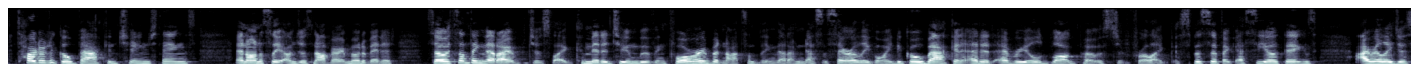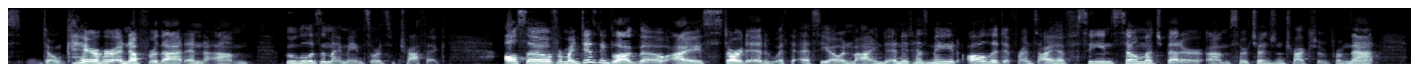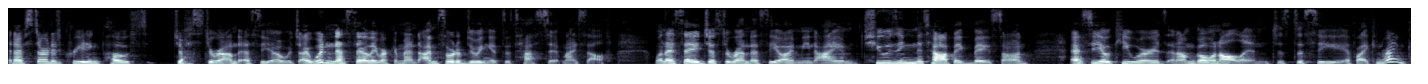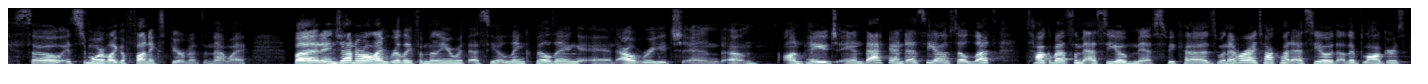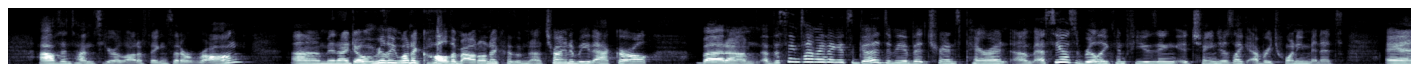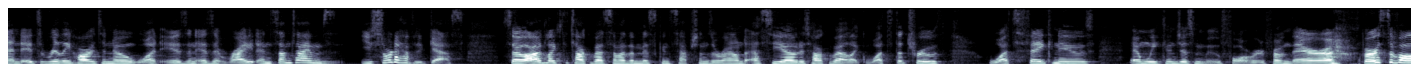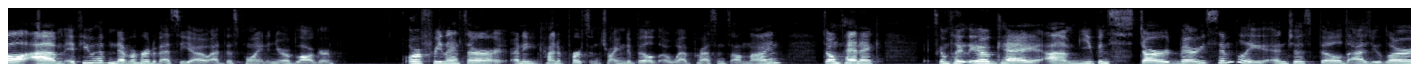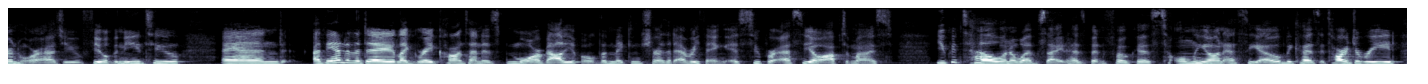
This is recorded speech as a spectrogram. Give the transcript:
it's harder to go back and change things. And honestly, I'm just not very motivated. So it's something that I've just like committed to moving forward, but not something that I'm necessarily going to go back and edit every old blog post for like specific SEO things. I really just don't care enough for that. And um, Google isn't my main source of traffic. Also, for my Disney blog, though, I started with SEO in mind, and it has made all the difference. I have seen so much better um, search engine traction from that, and I've started creating posts just around SEO, which I wouldn't necessarily recommend. I'm sort of doing it to test it myself. When I say just around SEO, I mean I am choosing the topic based on SEO keywords and I'm going all in just to see if I can rank. So it's more of like a fun experiment in that way. But in general, I'm really familiar with SEO link building and outreach and um, on page and back end SEO. So let's talk about some SEO myths because whenever I talk about SEO with other bloggers, I oftentimes hear a lot of things that are wrong. Um, and I don't really want to call them out on it because I'm not trying to be that girl. But um, at the same time, I think it's good to be a bit transparent. Um, SEO is really confusing, it changes like every 20 minutes. And it's really hard to know what is and isn't right. And sometimes you sort of have to guess. So I would like to talk about some of the misconceptions around SEO to talk about like what's the truth, what's fake news, and we can just move forward from there. First of all, um, if you have never heard of SEO at this point and you're a blogger or a freelancer or any kind of person trying to build a web presence online, don't panic. It's completely okay. Um, you can start very simply and just build as you learn or as you feel the need to. And at the end of the day, like great content is more valuable than making sure that everything is super SEO optimized. You can tell when a website has been focused only on SEO because it's hard to read.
